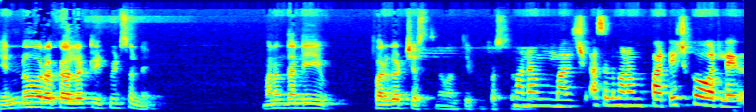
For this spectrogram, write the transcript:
ఎన్నో రకాల ట్రీట్మెంట్స్ ఉన్నాయి. మనం దాన్ని ఫర్గట్ చేస్తున్నాం అంతే ఇప్పుడు ప్రస్తుతం. మనం మర్చి అసలు మనం పట్టించుకోవట్లేదు.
